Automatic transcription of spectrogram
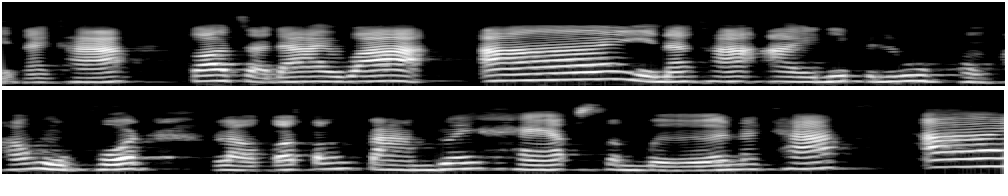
ตนะคะ ก็จะได้ว่า I นะคะ I นี่เป็นรูปของพหูพจน์ เราก็ต้องตามด้วย have เสมอนะคะ I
